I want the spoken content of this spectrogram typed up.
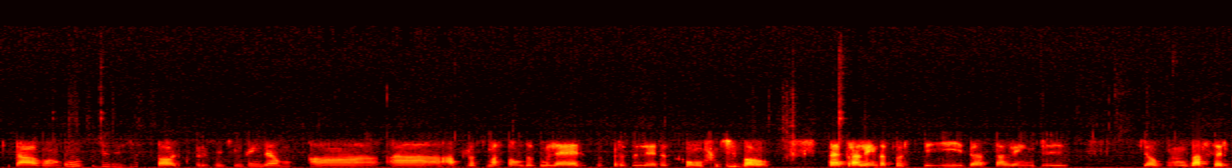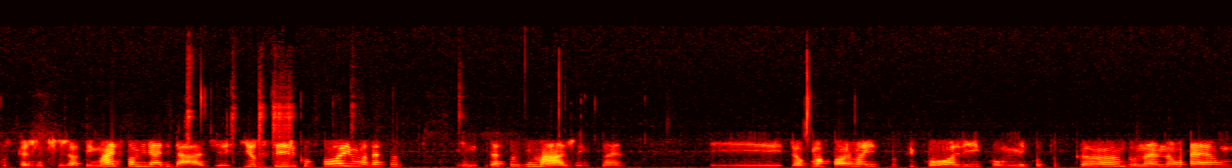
que davam algum subsídio histórico para a gente entender a, a, aproximação das mulheres, das brasileiras com o futebol. Né, para além da torcida, para além de, de alguns acervos que a gente já tem mais familiaridade. E o circo foi uma dessas, dessas imagens, né? E de alguma forma isso ficou ali como me cutucando, né? Não é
